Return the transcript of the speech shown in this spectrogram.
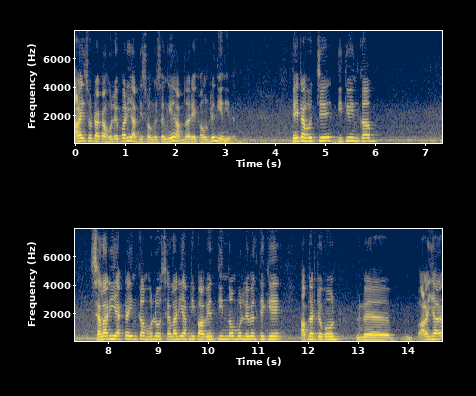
আড়াইশো টাকা হলে পরই আপনি সঙ্গে সঙ্গে আপনার অ্যাকাউন্টে নিয়ে নেবেন। তো এটা হচ্ছে দ্বিতীয় ইনকাম স্যালারি একটা ইনকাম হলো স্যালারি আপনি পাবেন তিন নম্বর লেভেল থেকে আপনার যখন আড়াই হাজার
